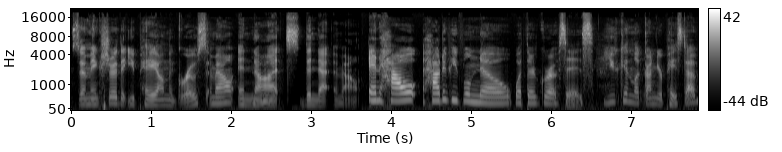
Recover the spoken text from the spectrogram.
So make sure that you pay on the gross amount and Mm-hmm. not the net amount. And how how do people know what their gross is? You can look on your pay stub.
